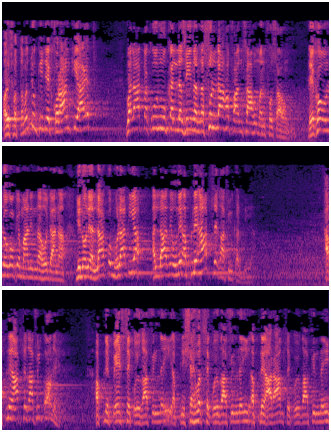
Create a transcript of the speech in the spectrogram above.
اور اس وقت توجہ کیجیے قرآن کی آیت، ولا تکون کل لذین نس اللہ فانساہ منفوسا دیکھو ان لوگوں کے مانند نہ ہو جانا جنہوں نے اللہ کو بھلا دیا، اللہ نے انہیں اپنے آپ سے غافل کر دیا۔ اپنے آپ سے غافل کون ہے؟ اپنے پیٹ سے کوئی غافل نہیں، اپنی شہوت سے کوئی غافل نہیں، اپنے آرام سے کوئی غافل نہیں،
